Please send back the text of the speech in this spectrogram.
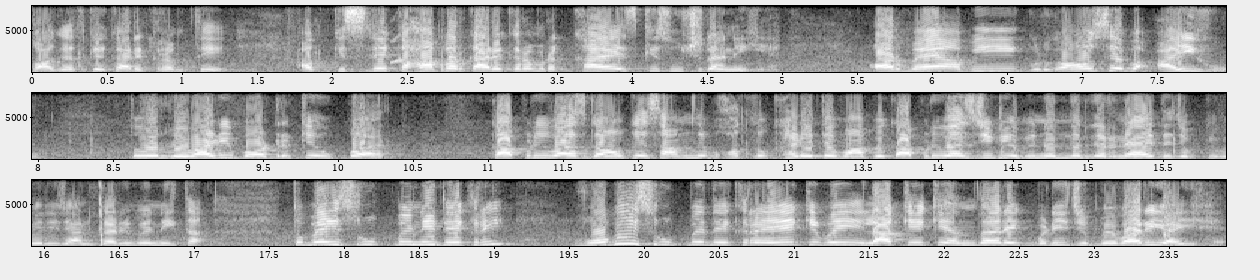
स्वागत के कार्यक्रम थे अब किसने कहाँ पर कार्यक्रम रखा है, इसकी सूचना नहीं है। और मैं अभी गुड़गांव से आई हूँ तो रेवाड़ी बॉर्डर के ऊपर कापड़ीवास गाँव के सामने बहुत लोग खड़े थे। वहाँ पे कापड़ीवास जी भी अभिनंदन करने आए थे, जबकि मेरी जानकारी में नहीं था। तो मैं इस रूप में नहीं देख रही, वो भी इस रूप में देख रहे हैं कि भाई इलाके के अंदर एक बड़ी जिम्मेवारी आई है।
